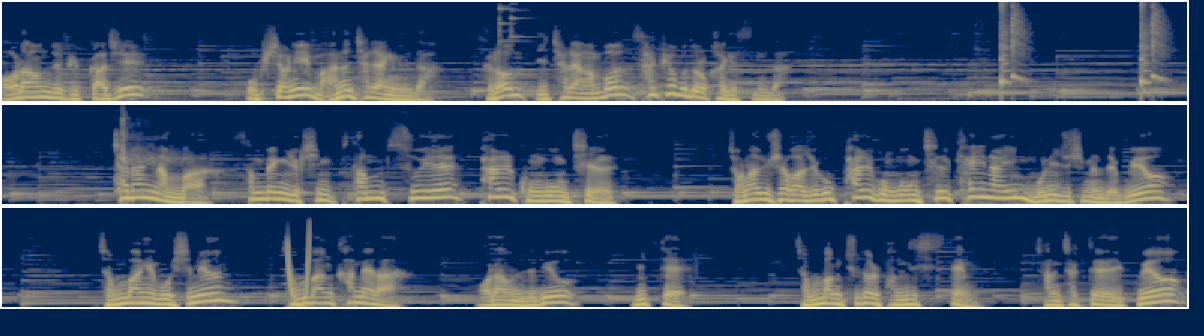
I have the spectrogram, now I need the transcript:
어라운드 뷰까지 옵션이 많은 차량입니다. 그럼 이 차량 한번 살펴보도록 하겠습니다. 차량 넘버 363 수의 8007 전화 주셔가지고 8007 K9 문의 주시면 되고요. 전방에 보시면 전방 카메라, 어라운드 뷰 밑에 전방 추돌 방지 시스템 장착되어 있고요.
